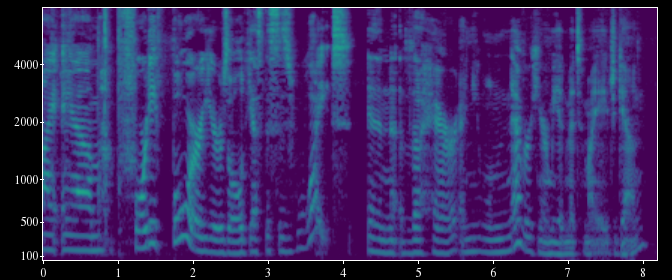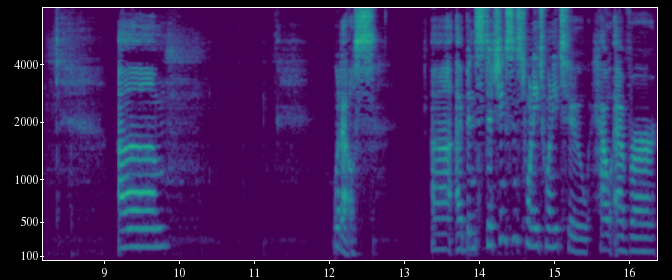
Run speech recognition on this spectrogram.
I am 44 years old. Yes, this is white in the hair, and you will never hear me admit to my age again. Um, what else? Uh, I've been stitching since 2022, however,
